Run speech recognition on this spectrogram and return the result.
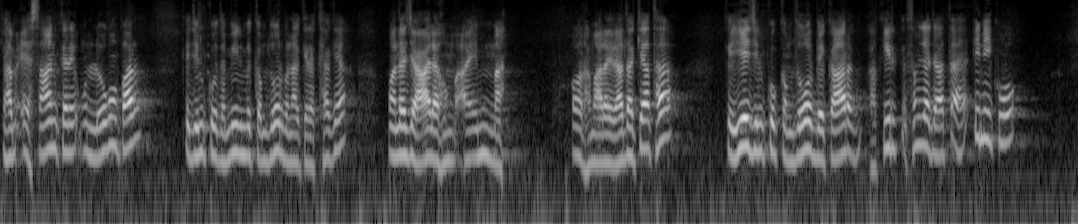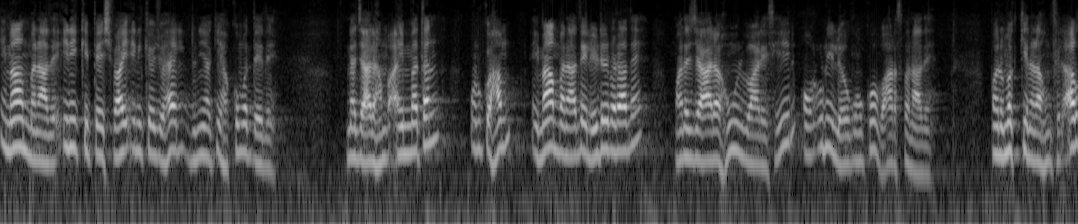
کہ ہم احسان کریں ان لوگوں پر کہ جن کو زمین میں کمزور بنا کے رکھا گیا۔ ونجعلہم ائمہ اور ہمارا ارادہ کیا تھا کہ یہ جن کو کمزور، بیکار، حقیر سمجھا جاتا ہے، انہی کو امام بنا دے انہی کی پیشوائی ان کے جو ہے دنیا کی حکومت دے دیں۔ نہ جا ہم امتن ان کو ہم امام بنا دیں، لیڈر بنا دیں من جا الوارثین اور انہی لوگوں کو وارث بنا دیں۔ منمکن الحم فی الارض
